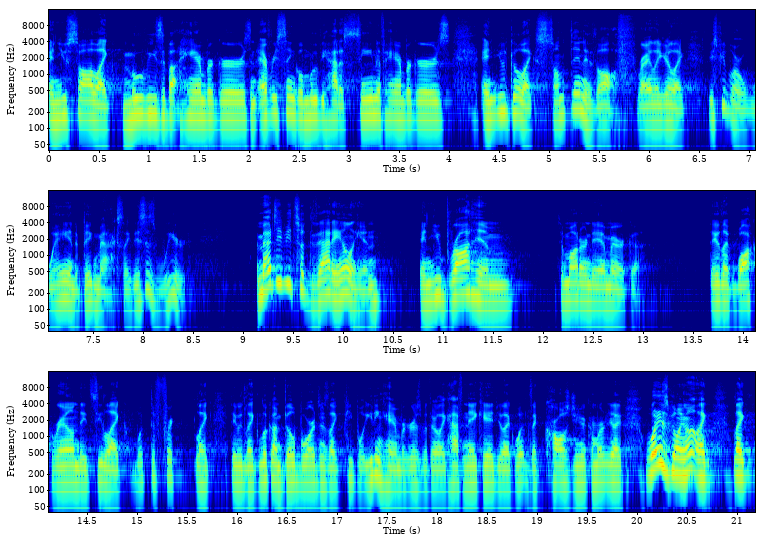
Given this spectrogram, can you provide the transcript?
and you saw like movies about hamburgers and every single movie had a scene of hamburgers and you'd go like something is off right? Like you're like these people are way into big macs. Like this is weird. Imagine if you took that alien and you brought him to modern day america. They'd like walk around they'd see like what the frick like they would like look on billboards and like people eating hamburgers but they're like half naked. You're like what the carl's jr commercial? You're like what is going on? Like like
